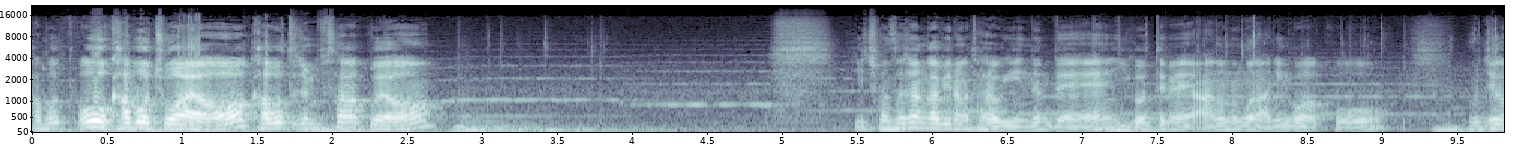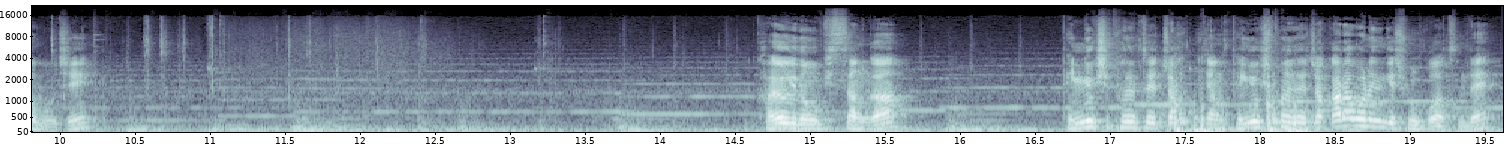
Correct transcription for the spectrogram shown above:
갑옷? 오 갑옷 좋아요. 갑옷도 좀 사갔고요. 이 전사장갑이랑 다 여기 있는데 이것 때문에 안 오는 건 아닌 것 같고 문제가 뭐지? 가격이 너무 비싼가? 160%에 쫙 그냥 160%에 쫙 깔아버리는 게 좋을 것 같은데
